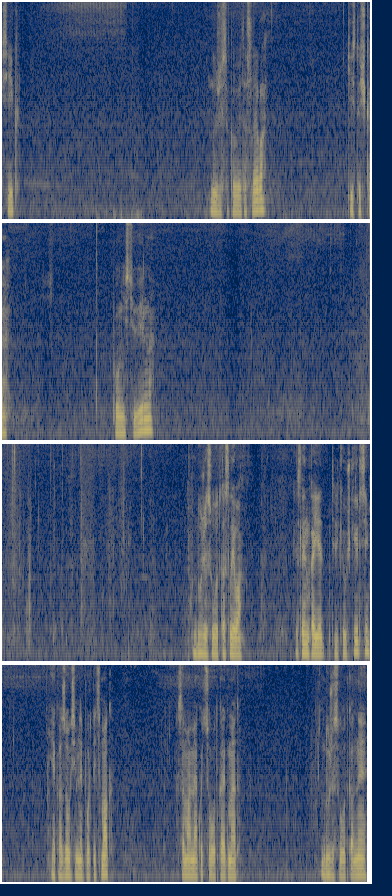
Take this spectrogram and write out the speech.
Сік. Дуже соковита слива. Кісточка повністю вільна. Дуже солодка слива. Кислинка є тільки у шкірці, яка зовсім не портить смак. Сама м'якоть солодка, як мед. Дуже солодка. Не,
